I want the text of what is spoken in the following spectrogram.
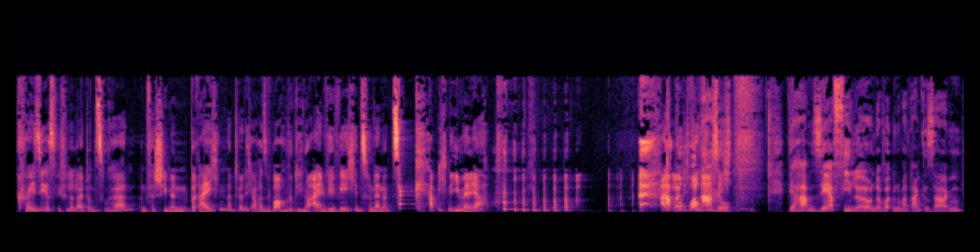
crazy ist, wie viele Leute uns zuhören, in verschiedenen Bereichen natürlich auch. Also wir brauchen wirklich nur ein WWchen zu nennen und zack, habe ich eine E-Mail, ja? also Apropos Leute, ich Nachrichten. Wir haben sehr viele, und da wollten wir nochmal Danke sagen,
